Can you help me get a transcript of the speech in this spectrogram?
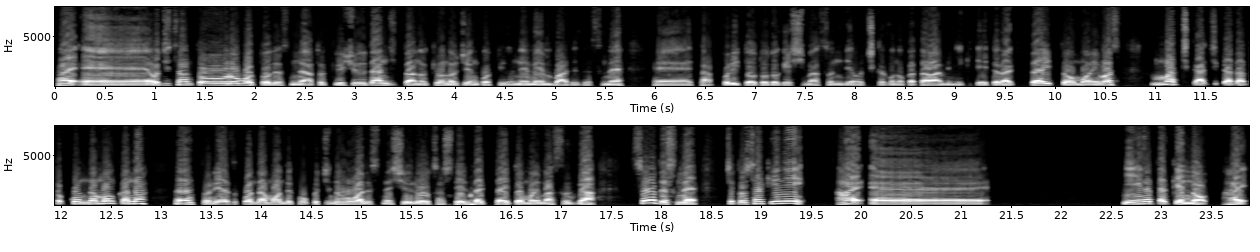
はい、えー、おじさんとロボットですね、あと九州男児とあの、今日の純子っていうね、メンバーでですね、えー、たっぷりとお届けしますんで、お近くの方は見に来ていただきたいと思います。まあ、近々だとこんなもんかな。うん、とりあえずこんなもんで告知の方はですね、終了させていただきたいと思いますが、そうですね、ちょっと先に、はい、えー、新潟県の、はい、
